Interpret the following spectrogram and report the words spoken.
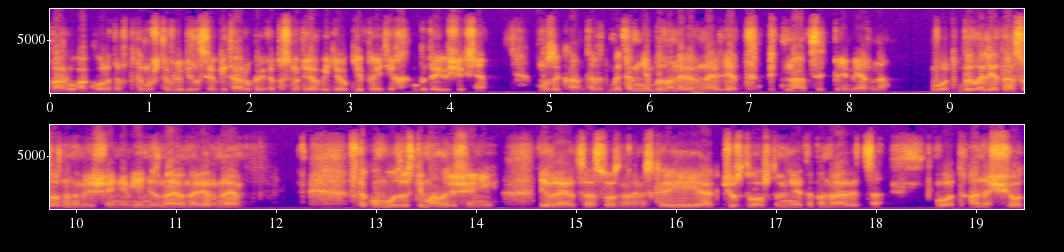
пару аккордов, потому что влюбился в гитару, когда посмотрел видеоклипы этих выдающихся музыкантов. Это мне было, наверное, лет 15 примерно. Вот. Было ли это осознанным решением? Я не знаю, наверное, в таком возрасте мало решений являются осознанными. Скорее, я чувствовал, что мне это понравится. Вот. А насчет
